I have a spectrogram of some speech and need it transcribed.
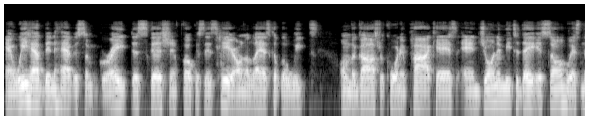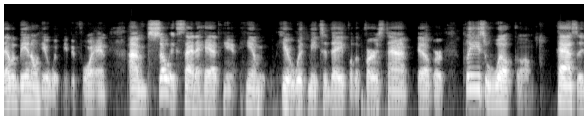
And we have been having some great discussion focuses here on the last couple of weeks on the God's Recording Podcast. And joining me today is someone who has never been on here with me before. And I'm so excited to have him, him here with me today for the first time ever. Please welcome Pastor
